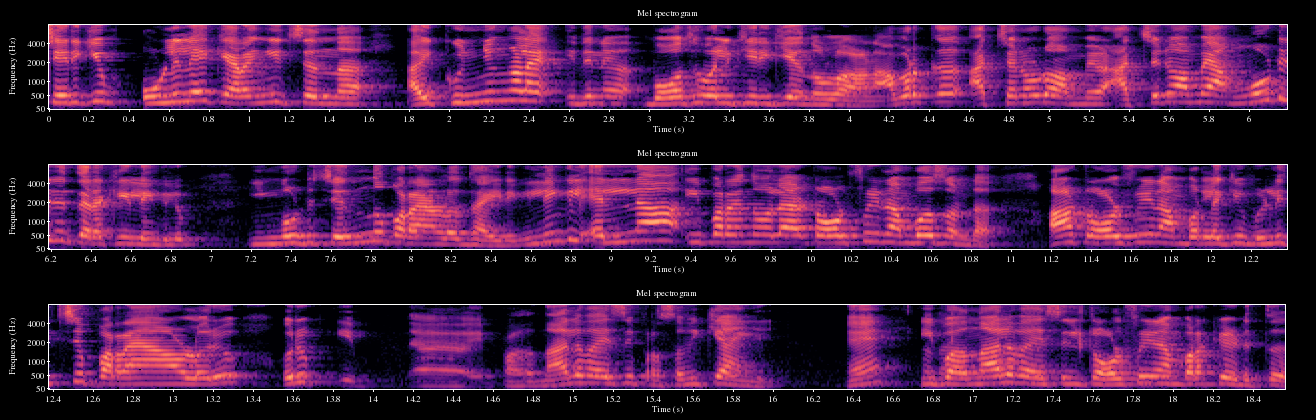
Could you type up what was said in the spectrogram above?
ശരിക്കും ഉള്ളിലേക്ക് ഇറങ്ങിച്ചെന്ന് ഈ കുഞ്ഞുങ്ങളെ ഇതിന് ബോധവൽക്കരിക്കുക എന്നുള്ളതാണ്. അവർക്ക് അച്ഛനോടും അമ്മയോ അച്ഛനും അമ്മയും അങ്ങോട്ട് ഇനി തിരക്കിയില്ലെങ്കിലും ഇങ്ങോട്ട് ചെന്ന് പറയാനുള്ള ധൈര്യം. ഇല്ലെങ്കിൽ എല്ലാ ഈ പറയുന്ന പോലെ ടോൾ ഫ്രീ നമ്പേഴ്സ് ഉണ്ട്. ആ ടോൾ ഫ്രീ നമ്പറിലേക്ക് വിളിച്ച് പറയാനുള്ളൊരു ഒരു പതിനാല് വയസ്സിൽ പ്രസവിക്കാമെങ്കിൽ ഏഹ് ഈ പതിനാല് വയസ്സിൽ ടോൾ ഫ്രീ നമ്പറൊക്കെ എടുത്ത്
